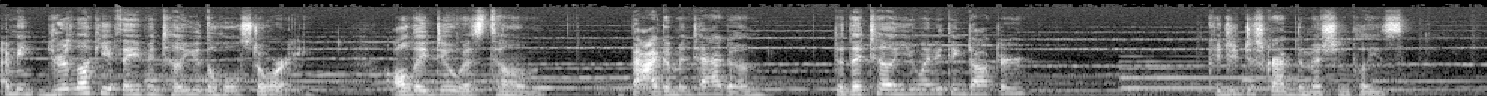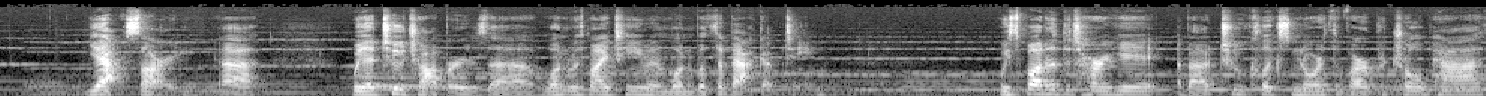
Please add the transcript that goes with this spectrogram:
I mean, you're lucky if they even tell you the whole story. All they do is tell them, bag 'em and tag 'em. Did they tell you anything, Doctor? Could you describe the mission, please? Yeah, sorry. Uh, we had two choppers, uh, one with my team and one with the backup team. We spotted the target about two clicks north of our patrol path.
